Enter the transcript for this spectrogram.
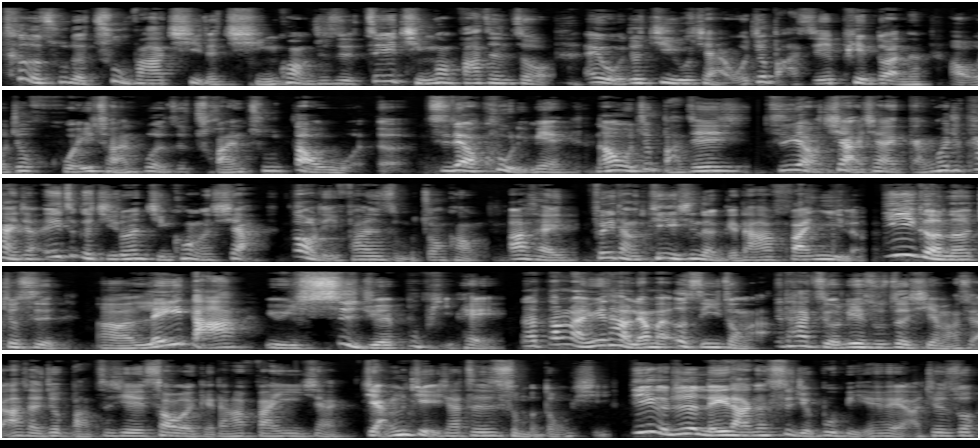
特殊的触发器的情况，就是这些情况发生之后，哎，我就记录下来，我就把这些片段呢，啊，我就回传或者是传出到我的资料库里面，然后我就把这些资料下载下来，赶快去看一下，哎，这个极端情况下到底发生什么状况？阿才非常贴心的给大家翻译了。第一个呢，就是啊、雷达与视觉不匹配。那当然，因为它有两百二十一种啊，因为它只有列出这些嘛，所以阿才就把这些稍微给大家翻译一下，讲解一下这是什么东西。第一个就是雷达跟视觉不匹配啊，就是说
